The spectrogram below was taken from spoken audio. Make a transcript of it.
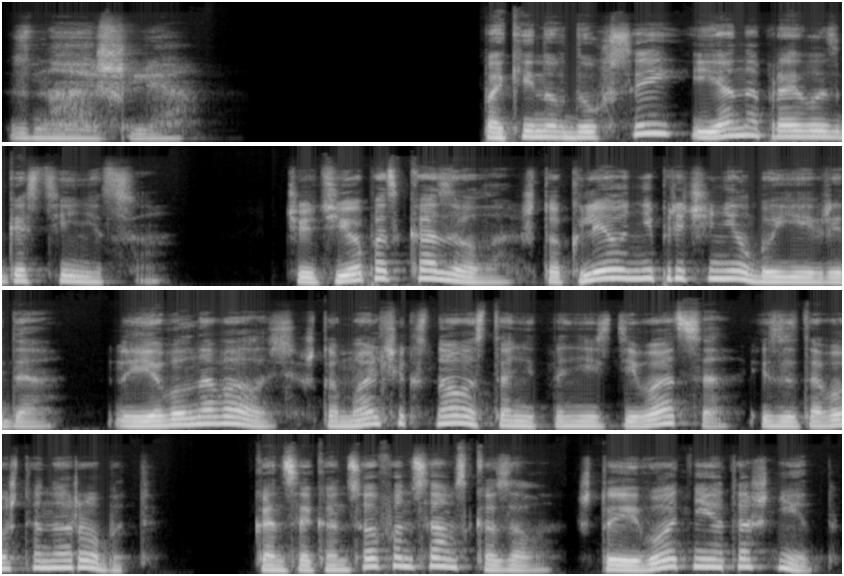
знаешь ли. Покинув Духсей, я направилась в гостиницу. Чутье подсказывало, что Клео не причинил бы ей вреда, но я волновалась, что мальчик снова станет на ней издеваться из-за того, что она робот. В конце концов, он сам сказал, что его от нее тошнит.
